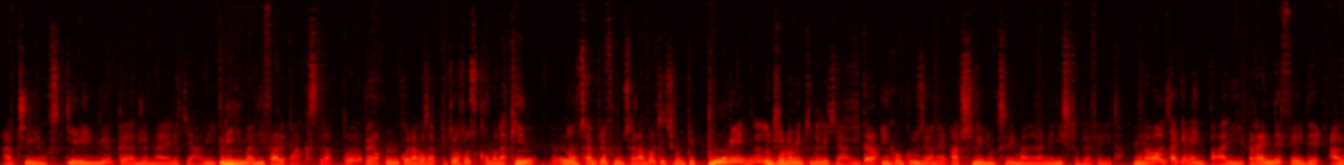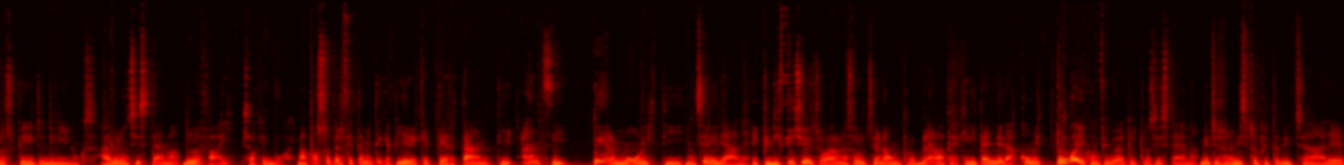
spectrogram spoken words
arch linux keyring per aggiornare le chiavi prima di fare packstrap, però comunque è una cosa piuttosto scomoda che non sempre funziona, a volte si rompe pure l'aggiornamento delle chiavi. Però in conclusione Arch Linux rimane la mia distro preferita. Una volta che la impari rende fede allo spirito di Linux, avere un sistema dove fai ciò che vuoi. Ma posso perfettamente capire che per tanti, anzi per molti non sia l'ideale. È più difficile trovare una soluzione a un problema perché dipende da come tu hai configurato il tuo sistema. Mentre su una distro più tradizionale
